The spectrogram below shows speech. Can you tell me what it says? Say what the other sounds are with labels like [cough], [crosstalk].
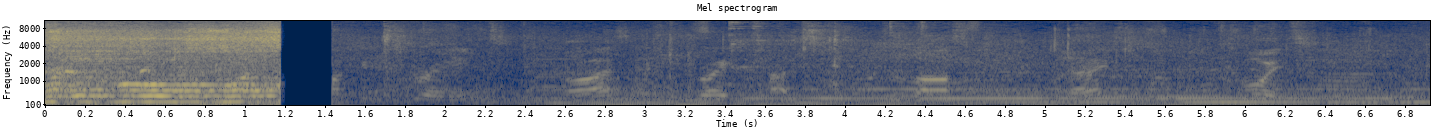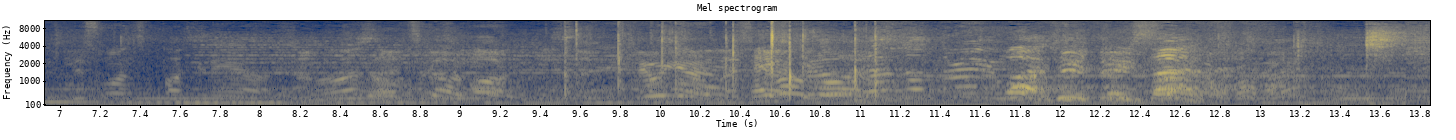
24, sponsored green, alright, and great touch this one's fucking out? Let's go. Here we go, let's go. One, two, three, seven!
